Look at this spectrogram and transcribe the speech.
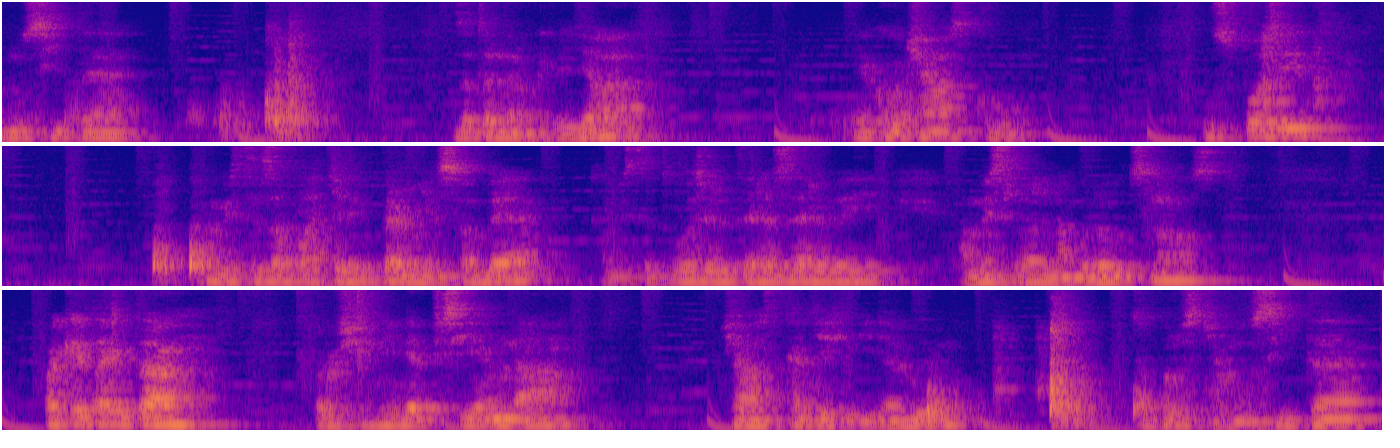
musíte za ten rok vydělat, jakou částku uspořit, abyste zaplatili prvně sobě, abyste tvořili ty rezervy a mysleli na budoucnost. Pak je tady ta pro všechny nepříjemná částka těch výdajů, co prostě musíte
